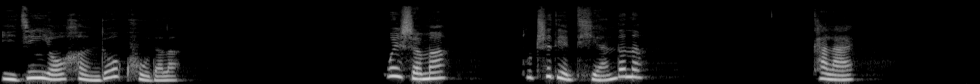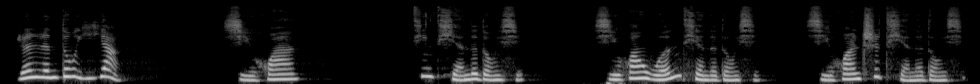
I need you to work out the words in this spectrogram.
已经有很多苦的了。为什么不吃点甜的呢？看来人人都一样，喜欢听甜的东西，喜欢闻甜的东西，喜欢吃甜的东西。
